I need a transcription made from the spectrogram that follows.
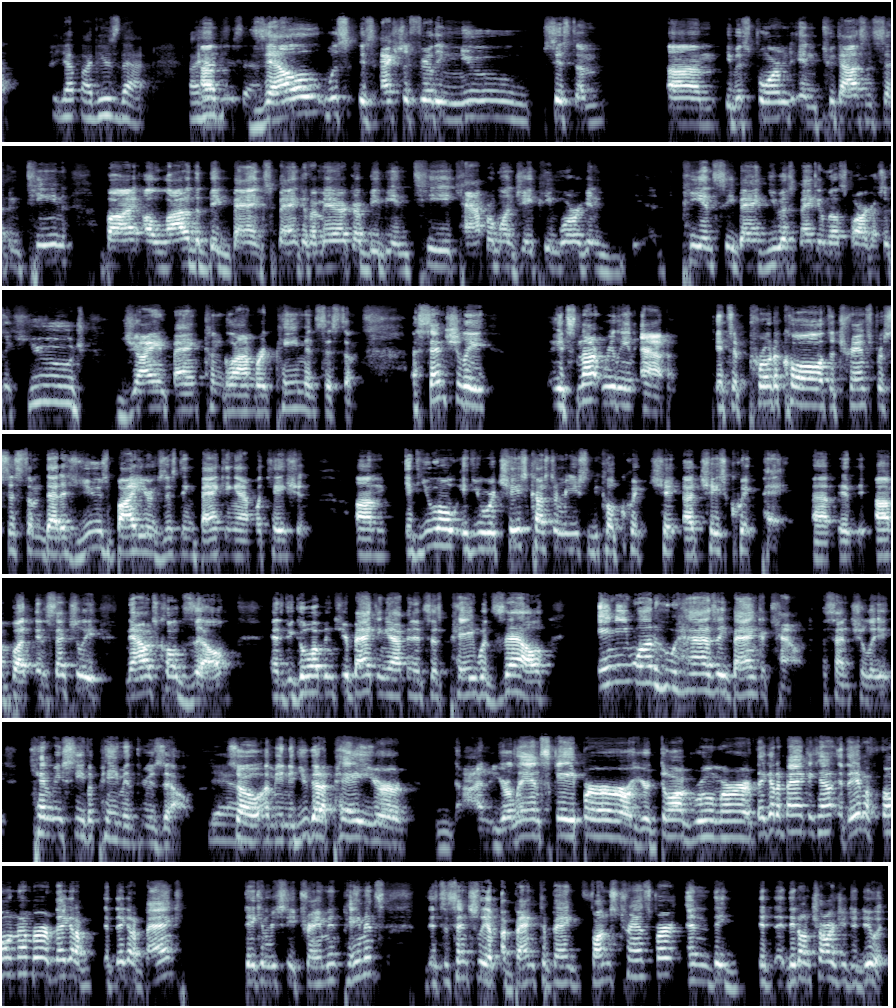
Yep, I've used that. I have Um, used that. Zelle was is actually a fairly new system. Um, it was formed in 2017 by a lot of the big banks: Bank of America, BB&T, Capital One, J.P. Morgan, PNC Bank, U.S. Bank, and Wells Fargo. So it's a huge, giant bank conglomerate payment system. Essentially, it's not really an app. It's a protocol. It's a transfer system that is used by your existing banking application. Um, if you owe, if you were a Chase customer, it used to be called Quick Chase, uh, Chase Quick Pay, uh, it, uh, but essentially now it's called Zelle. And if you go up into your banking app and it says Pay with Zelle, anyone who has a bank account essentially can receive a payment through Zelle. Yeah. So I mean, if you got to pay your your landscaper or your dog groomer, if they got a bank account, if they have a phone number, if they got a if they got a bank, they can receive payment payments. It's essentially a bank to bank funds transfer, and they it, they don't charge you to do it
